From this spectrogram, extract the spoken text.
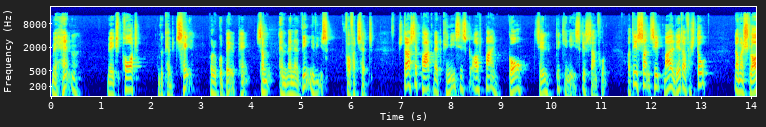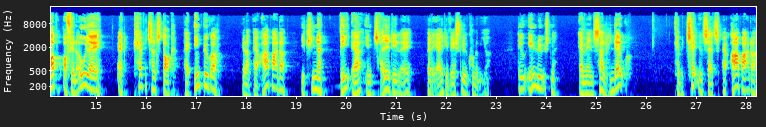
med handel, med eksport og med kapital på det globale plan, som man almindeligvis får fortalt. Størsteparten af den kinesiske opsparing går til det kinesiske samfund. Og det er sådan set meget let at forstå, når man slår op og finder ud af, at capital stock per indbygger eller per arbejder i Kina, det er en tredjedel af, hvad det er i de vestlige økonomier. Det er jo indlysende, at med en så lav kapitalindsats per arbejder,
